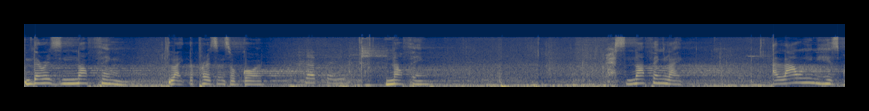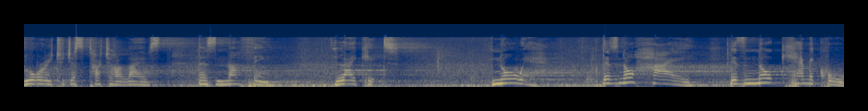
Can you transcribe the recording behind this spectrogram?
There is nothing like the presence of God. Nothing. Nothing. There's nothing like allowing His glory to just touch our lives. There's nothing like it. Nowhere. There's no high. There's no chemical.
